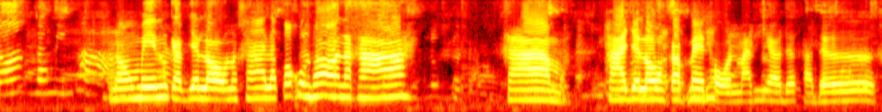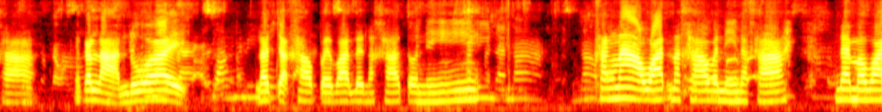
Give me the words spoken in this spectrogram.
น้องน้องมิ้งค่ะ น้องมิ้นกับยายลองนะคะ แล้วก็คุณพ่อนะคะ ค่ะพายายลองกับแม่โถนมาเที่ยวเด้อค่ะ เด้อค่ะ แล้วก็หลานด้วย เราจะเข้าไปวัดเลยนะคะ ตอนนี้ ข้างหน้าวัดนะคะ วันนี้นะคะ ได้มาไหว้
